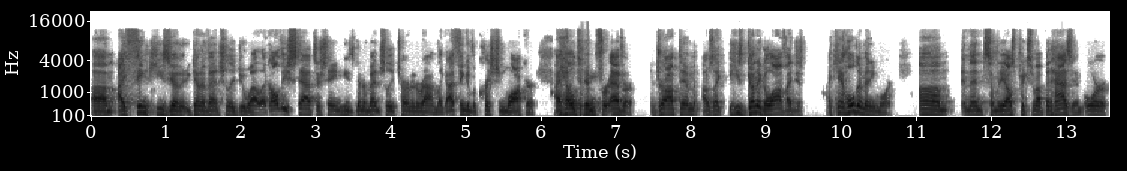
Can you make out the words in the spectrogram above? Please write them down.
um, I think he's going to eventually do well. Like all these stats are saying he's going to eventually turn it around. Like I think of a Christian Walker. I held him forever. I dropped him. I was like, he's going to go off. I just, I can't hold him anymore. Um, and then somebody else picks him up and has him. Or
